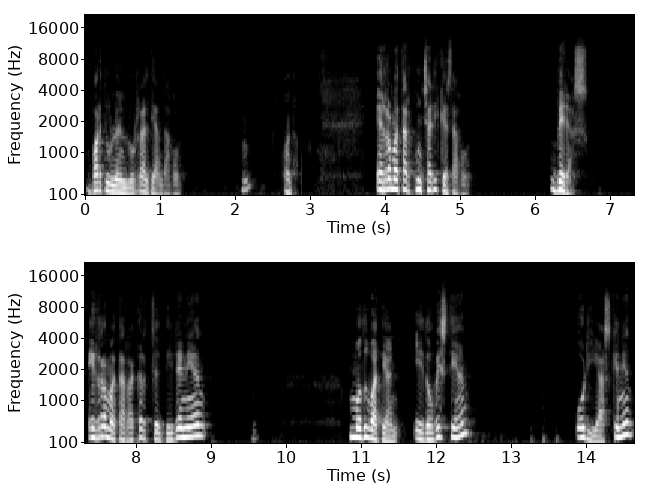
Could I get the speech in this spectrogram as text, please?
barduloen lurraldean dago. Hm? Ondo. Erromatar kuntxarik ez dago. Beraz, erromatarrak hartzen direnean, modu batean edo bestean, hori azkenean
